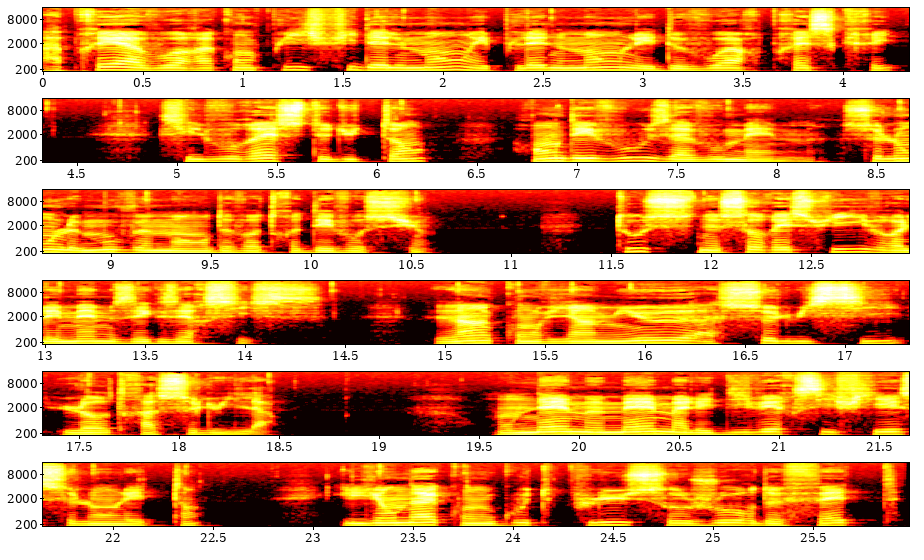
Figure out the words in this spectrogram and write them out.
après avoir accompli fidèlement et pleinement les devoirs prescrits, s'il vous reste du temps, rendez-vous à vous-même, selon le mouvement de votre dévotion. Tous ne sauraient suivre les mêmes exercices. L'un convient mieux à celui-ci, l'autre à celui-là. On aime même à les diversifier selon les temps. Il y en a qu'on goûte plus aux jours de fête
